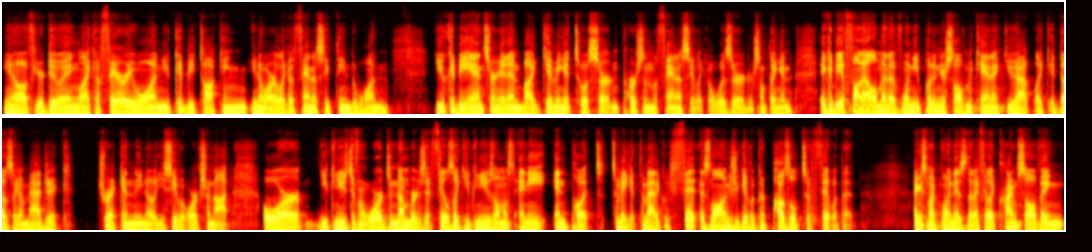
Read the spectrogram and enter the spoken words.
you know, if you're doing like a fairy one, you could be talking, you know, or like a fantasy themed one, you could be answering it in by giving it to a certain person, the fantasy, like a wizard or something. And it could be a fun element of when you put in your solve mechanic, you have like it does like a magic trick and you know you see if it works or not. Or you can use different words and numbers. It feels like you can use almost any input to make it thematically fit as long as you give a good puzzle to fit with it. I guess my point is that i feel like crime solving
